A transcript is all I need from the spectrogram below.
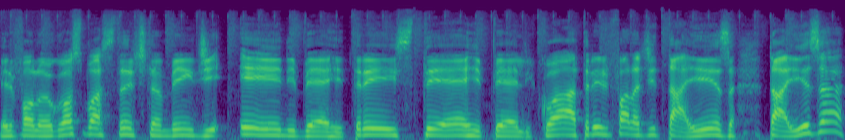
Ele falou: Eu gosto bastante também de ENBR3, TRPL4. Ele fala de Taesa. Taesa,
